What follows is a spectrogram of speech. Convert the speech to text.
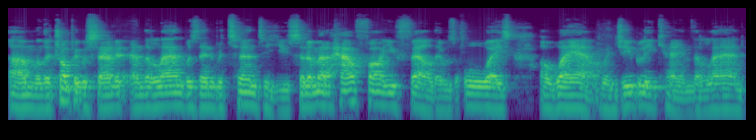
um, well, the trumpet was sounded and the land was then returned to you. So no matter how far you fell, there was always a way out. When Jubilee came, the land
